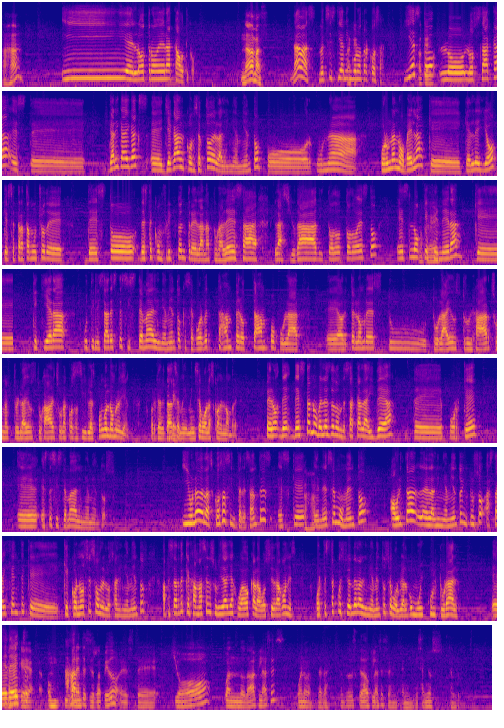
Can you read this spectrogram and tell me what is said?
Ajá. y el otro era caótico. Nada más. Nada más, no existía ninguna otra cosa. Y esto lo, lo saca este. Gary Gygax eh, llega al concepto del alineamiento por una por una novela que, que leyó que se trata mucho de, de esto de este conflicto entre la naturaleza la ciudad y todo todo esto es lo que genera que, que quiera utilizar este sistema de alineamiento que se vuelve tan pero tan popular eh, ahorita el nombre es Two, Two Lions, Three Hearts, una Three Lions, Two Hearts, una cosa así. Les pongo el nombre bien, porque ahorita se me, me hice bolas con el nombre. Pero de, de esta novela es de donde saca la idea de por qué eh, este sistema de alineamientos. Y una de las cosas interesantes es que Ajá. en ese momento, ahorita el alineamiento, incluso hasta hay gente que, que conoce sobre los alineamientos, a pesar de que jamás en su vida haya jugado Calabozos y Dragones, porque esta cuestión del alineamiento se volvió algo muy cultural. Eh, de hecho, que, un, paréntesis rápido, este, yo cuando daba clases, bueno, de las entonces que he dado clases en, en mis años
